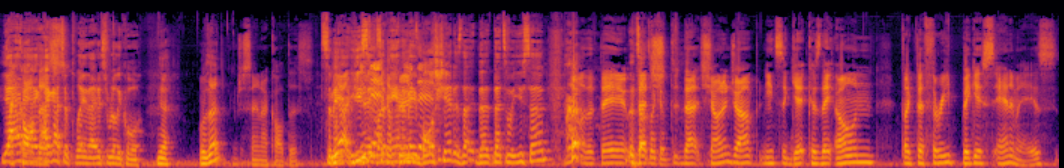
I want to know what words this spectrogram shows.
Yeah, I, called I, I got to play that. It's really cool. Yeah. What was that? I'm just saying I called this. Some, Yeah, an- you you did said like some a anime big- bullshit. Is that, that that's what you said? No, that they that, sounds like a- that Shonen Jump needs to get because they own like the three biggest animes,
